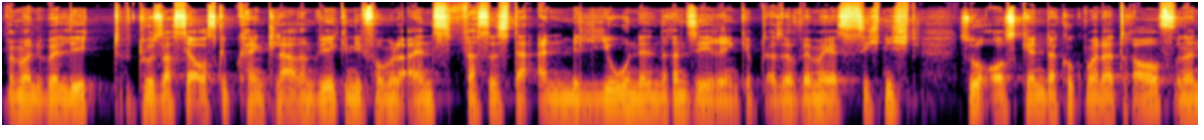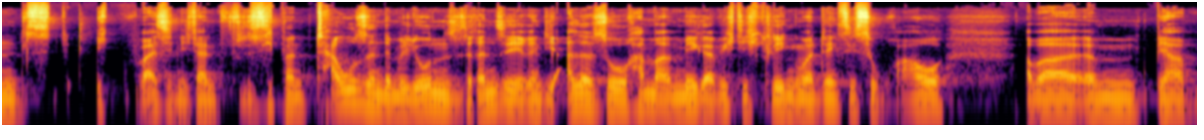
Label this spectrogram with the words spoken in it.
wenn man überlegt, du sagst ja auch, es gibt keinen klaren Weg in die Formel 1, was es da an Millionen Rennserien gibt. Also wenn man jetzt sich nicht so auskennt, da guckt man da drauf und dann, ich weiß ich nicht, dann sieht man tausende Millionen Rennserien, die alle so hammer mega wichtig klingen und man denkt sich so, wow, aber ähm, ja,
